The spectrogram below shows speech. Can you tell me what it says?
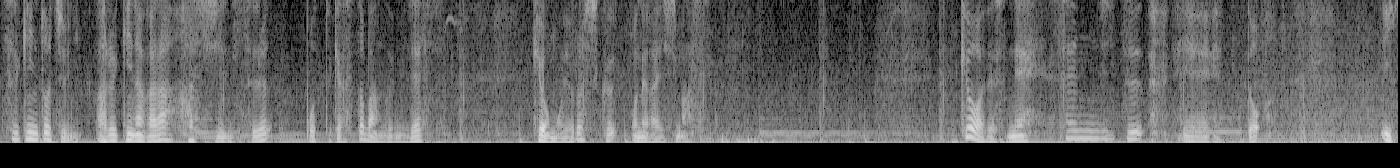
通勤途中に歩きながら発信するポッドキャスト番組です。今日もよろしくお願いします。今日はですね先日えー、っと行っ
